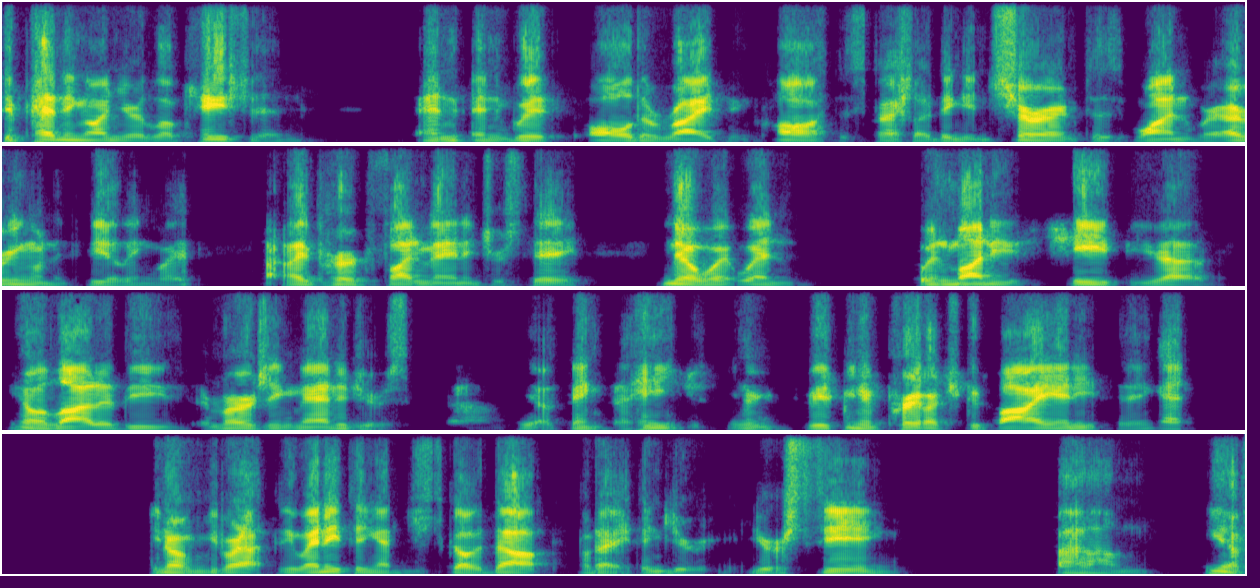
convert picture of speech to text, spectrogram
depending on your location and and with all the rising costs, especially I think insurance is one where everyone is dealing with. I've heard fund managers say, you know, when when, money is cheap, you have you know a lot of these emerging managers, um, you know, think that hey, just, you know, you pretty much you could buy anything and you know you don't have to do anything and it just goes up. But I think you're you're seeing, um, you know,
